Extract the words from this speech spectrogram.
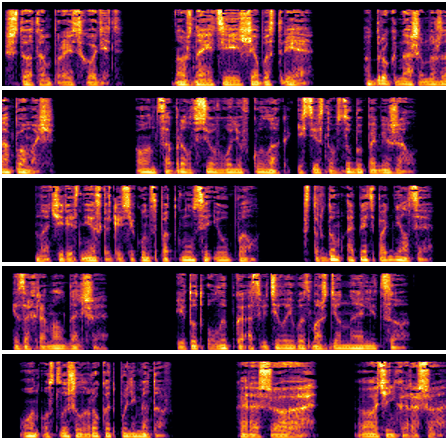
«Что там происходит? Нужно идти еще быстрее. Вдруг нашим нужна помощь?» Он собрал всю волю в кулак и, стиснув зубы, побежал. Но через несколько секунд споткнулся и упал. С трудом опять поднялся и захромал дальше. И тут улыбка осветила его изможденное лицо. Он услышал рокот пулеметов. «Хорошо, очень хорошо.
